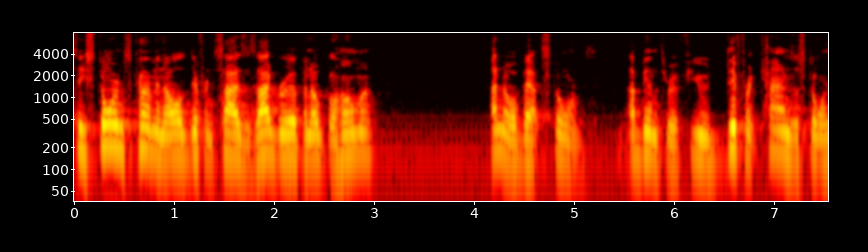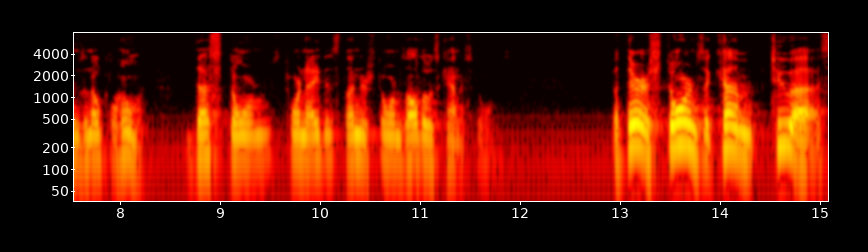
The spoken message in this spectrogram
See, storms come in all different sizes. I grew up in Oklahoma. I know about storms. I've been through a few different kinds of storms in Oklahoma dust storms, tornadoes, thunderstorms, all those kind of storms. But there are storms that come to us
